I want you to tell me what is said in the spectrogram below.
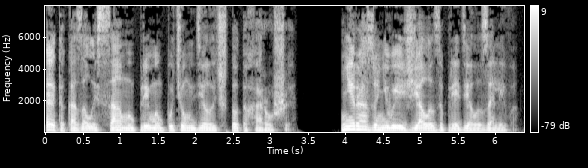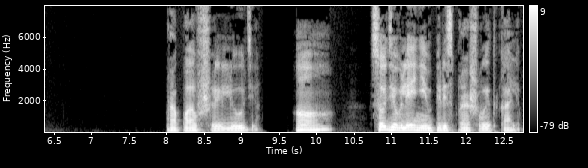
Это казалось самым прямым путем делать что-то хорошее. Ни разу не выезжала за пределы залива. «Пропавшие люди?» «А, с удивлением переспрашивает Калиб.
